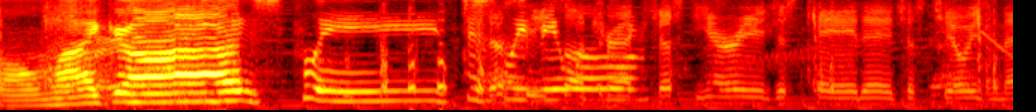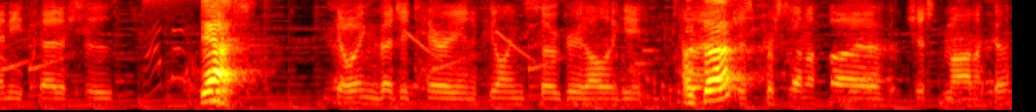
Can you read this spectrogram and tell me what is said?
Oh my gosh! Please, just leave me alone. Trek, just Yuri, just Kaede, just Joey's many fetishes. Yeah. Going vegetarian, feeling so great all the game. What's up? Just Persona 5, just Monika.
